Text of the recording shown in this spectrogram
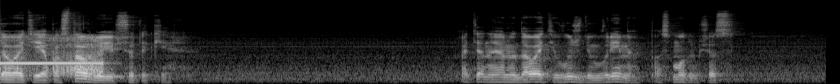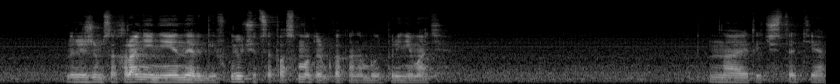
давайте я поставлю и все-таки. Хотя, наверное, давайте выждем время, посмотрим. Сейчас режим сохранения энергии включится, посмотрим, как она будет принимать на этой частоте.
